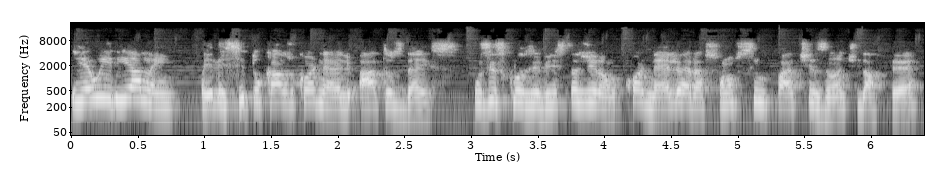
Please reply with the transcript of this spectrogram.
E eu iria além. Ele cita o caso Cornélio, Atos 10. Os exclusivistas dirão: Cornélio era só um simpatizante da fé,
